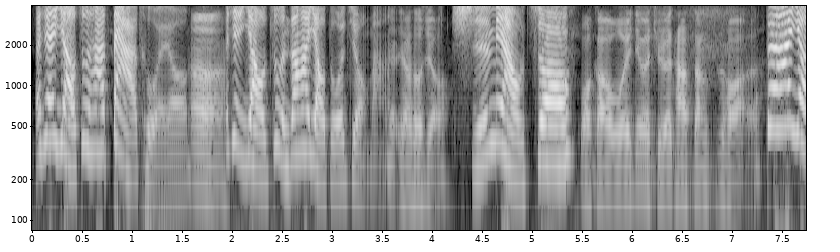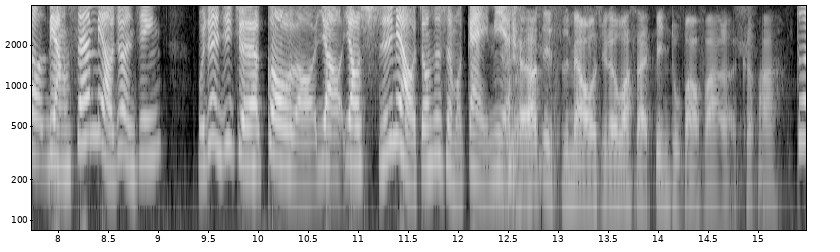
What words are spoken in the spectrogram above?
而且咬住他大腿哦，嗯，而且咬住，你知道他咬多久吗？咬，咬多久？十秒钟。我靠，我一定会觉得他丧尸化了。对，他咬两三秒就已经。我就已经觉得够了，哦，咬咬十秒钟是什么概念？咬到第十秒，我觉得哇塞，病毒爆发了，可怕。对，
